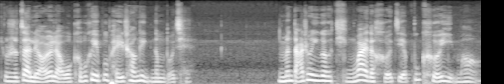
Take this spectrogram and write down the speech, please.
就是再聊一聊，我可不可以不赔偿给你那么多钱？你们达成一个庭外的和解，不可以吗？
